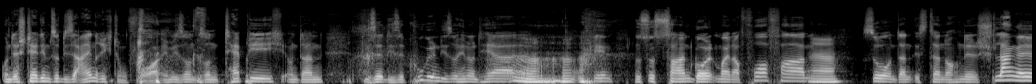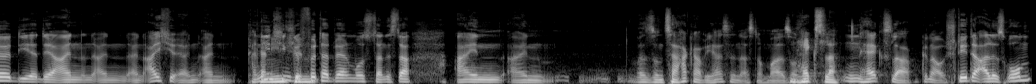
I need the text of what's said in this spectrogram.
Und er stellt ihm so diese Einrichtung vor. Irgendwie so, ein- so ein Teppich und dann diese, diese Kugeln, die so hin und her äh, gehen. Das ist das Zahngold meiner Vorfahren. Ja. So, und dann ist da noch eine Schlange, die, der ein, ein, ein Eiche, ein, ein Kaninchen, Kaninchen. gefüttert werden muss. Dann ist da ein, ein, was, so ein Zerhacker, wie heißt denn das nochmal? So Ein Häcksler. Ein Häcksler, genau. Steht da alles rum.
